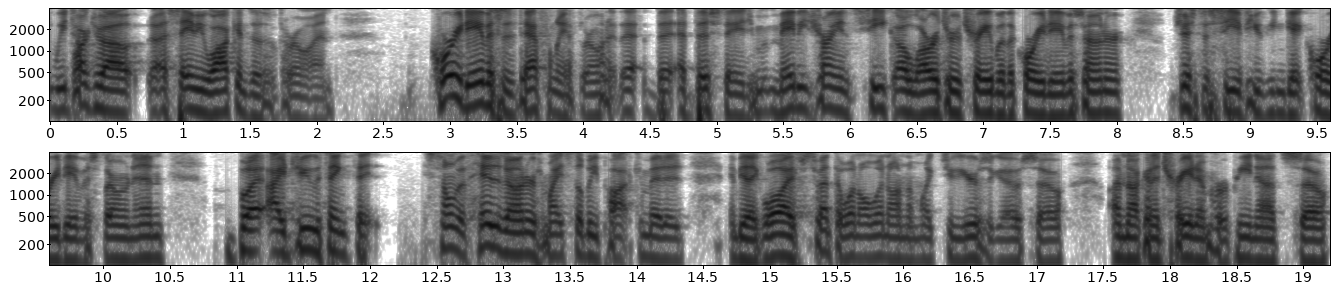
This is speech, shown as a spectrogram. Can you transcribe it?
we talked about uh, Sammy Watkins as a throw-in. Corey Davis is definitely a throw-in at, that, at this stage. Maybe try and seek a larger trade with a Corey Davis owner just to see if you can get Corey Davis thrown in. But I do think that some of his owners might still be pot committed and be like, well, I spent the one on win on him like two years ago, so I'm not going to trade him for peanuts. So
